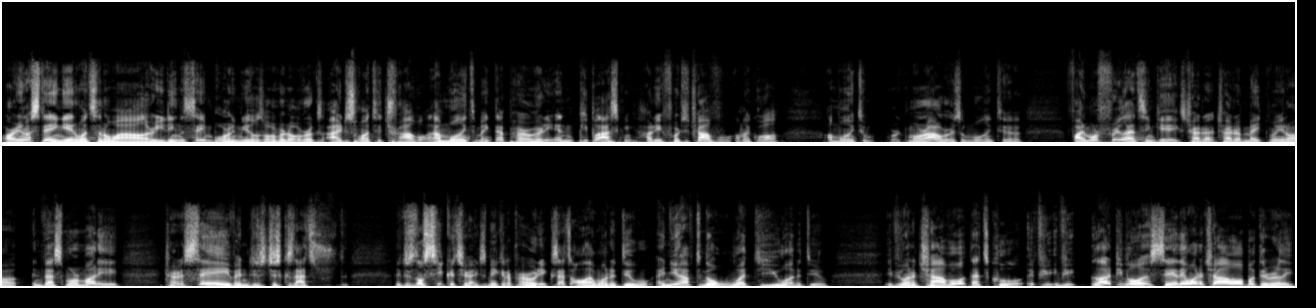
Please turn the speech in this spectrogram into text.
or you know staying in once in a while or eating the same boring meals over and over because I just want to travel. And I'm willing to make that priority. And people ask me, "How do you afford to travel?" I'm like, "Well, I'm willing to work more hours. I'm willing to find more freelancing gigs. Try to try to make you know invest more money. Try to save and just just because that's like there's no secrets here. I just make it a priority because that's all I want to do. And you have to know what do you want to do. If you want to travel, that's cool. If you if you a lot of people say they want to travel, but they really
